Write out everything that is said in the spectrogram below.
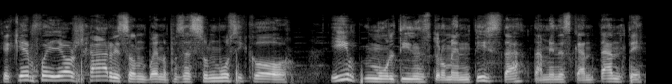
¿Que quién fue George Harrison? Bueno, pues es un músico y multiinstrumentista, también es cantante,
